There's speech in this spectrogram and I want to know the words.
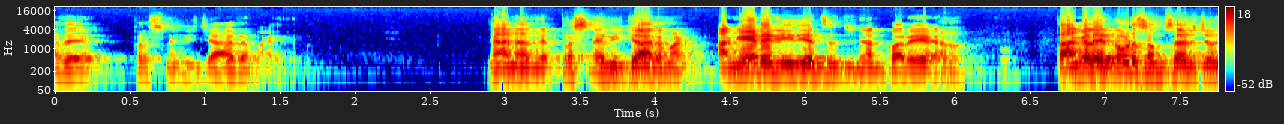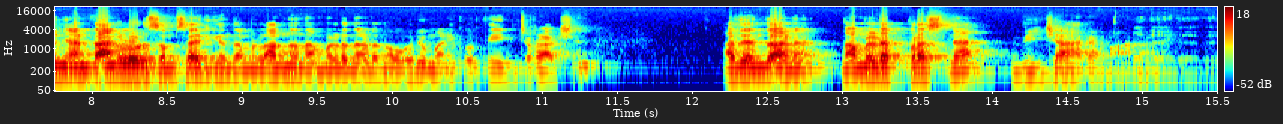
അത് പ്രശ്ന വിചാരമായിരുന്നു ഞാൻ അതിനെ പ്രശ്ന വിചാരമാണ് അങ്ങയുടെ രീതി അനുസരിച്ച് ഞാൻ പറയുകയാണ് താങ്കൾ എന്നോട് സംസാരിച്ചോ ഞാൻ താങ്കളോട് സംസാരിക്കും. നമ്മൾ അന്ന് നമ്മൾ നടന്ന ഒരു മണിക്കൂറത്തെ ഇന്ററാക്ഷൻ അതെന്താണ്? നമ്മളുടെ പ്രശ്ന വിചാരമാണ് അതെ അതെ അതെ.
